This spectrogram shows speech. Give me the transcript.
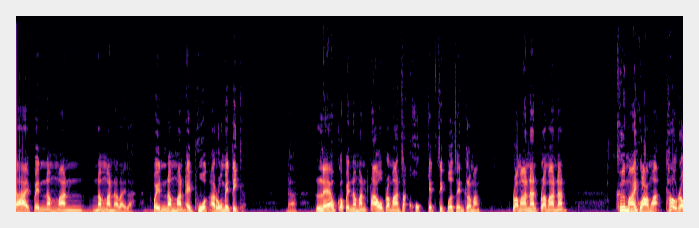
ได้เป็นน้ำมันน้ำมันอะไรล่ะ เป็นน้ำมันไอ้พวกอโรเมติกนะแล้วก็เป็นน้ำมันเตาประมาณสัก 6 70เปอร์เซ็นต์กระมัง ประมาณนั้นประมาณนั้น คือหมายความว่าถ้าเรา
